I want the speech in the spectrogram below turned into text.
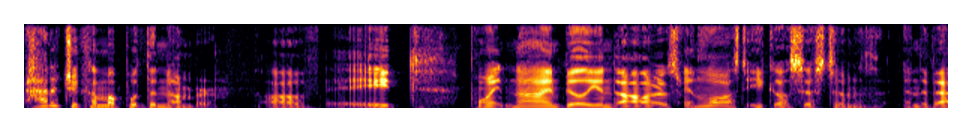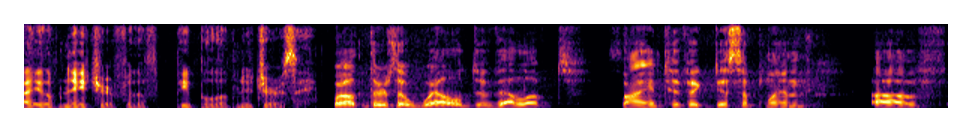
How did you come up with the number of $8.9 billion in lost ecosystems and the value of nature for the people of New Jersey? Well, there's a well developed scientific discipline of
